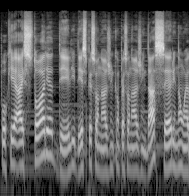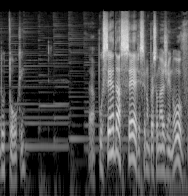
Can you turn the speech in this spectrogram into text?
porque a história dele, desse personagem, que é um personagem da série, não é do Tolkien. Uh, por ser da série, ser um personagem novo,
